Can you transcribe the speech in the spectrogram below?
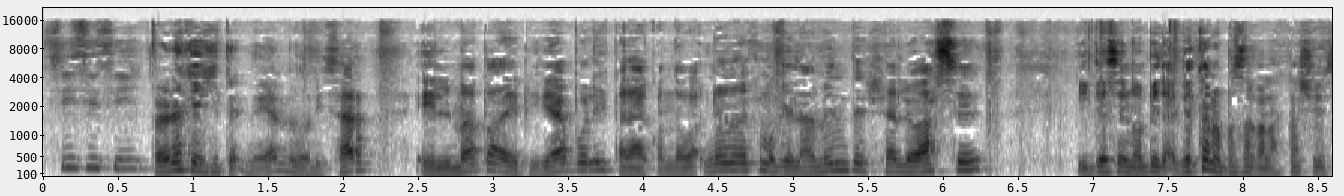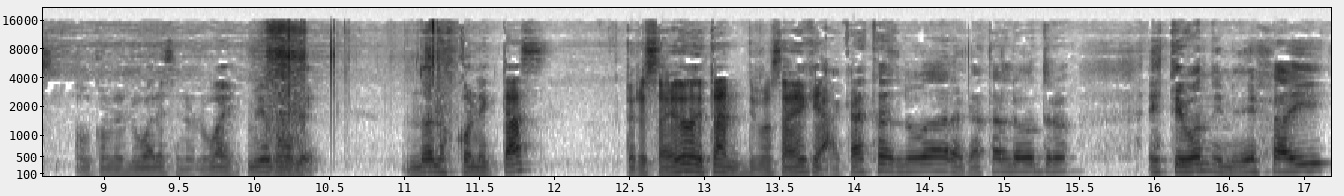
Sí, sí, sí. Pero no es que dijiste, me voy a memorizar el mapa de Piriápolis para cuando va... No, no, es como que la mente ya lo hace y te hace el mapita. Que esto no pasa con las calles o con los lugares en Uruguay. Medio como que no los conectás, pero sabés dónde están. Tipo, sabés que acá está el lugar, acá está el otro. Este bondi me deja ahí.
